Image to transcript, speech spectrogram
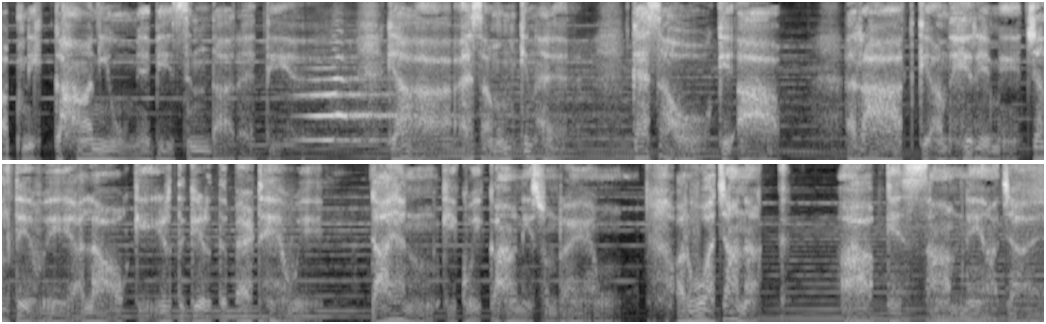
अपनी कहानियों में भी ज़िंदा रहती है। क्या ऐसा मुमकिन है? कैसा हो कि आप रात के अंधेरे में जलते हुए अलाव के इर्द गिर्द बैठे हुए डायन की कोई कहानी सुन रहे हों और वो अचानक आपके सामने आ जाए।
